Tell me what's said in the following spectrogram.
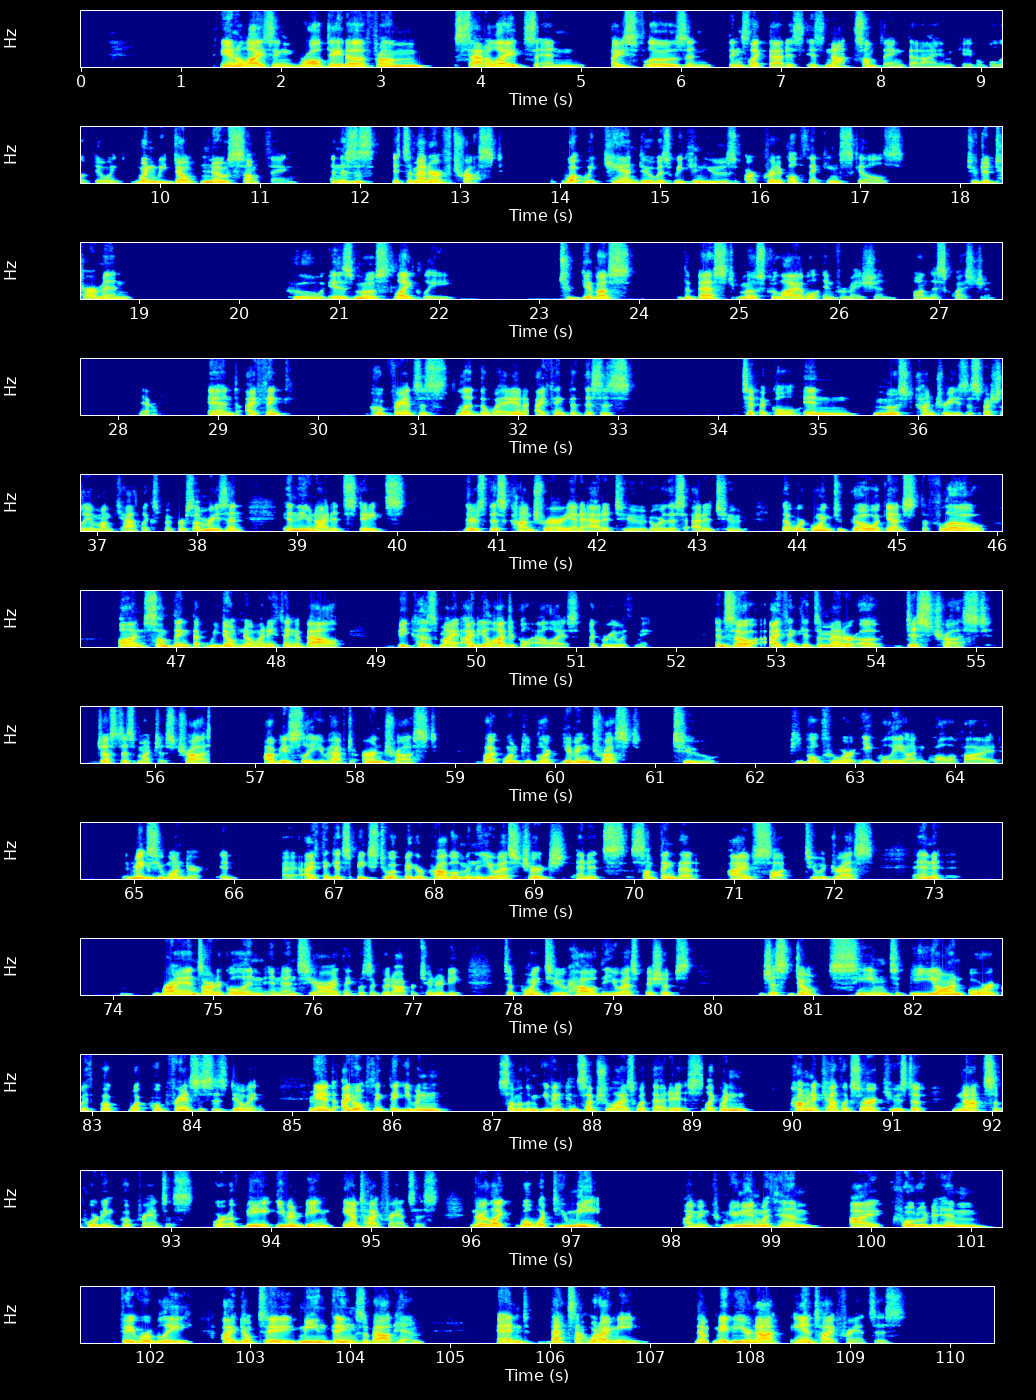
analyzing raw data from satellites and ice flows and things like that is is not something that I am capable of doing. When we don't know something, and this is it's a matter of trust. What we can do is we can use our critical thinking skills to determine who is most likely to give us the best, most reliable information on this question. Yeah. And I think Pope Francis led the way. And I think that this is typical in most countries, especially among Catholics. But for some reason, in the United States, there's this contrarian attitude or this attitude that we're going to go against the flow on something that we don't know anything about because my ideological allies agree with me. And mm-hmm. so I think it's a matter of distrust just as much as trust. Obviously, you have to earn trust, but when people are giving trust to people who are equally unqualified, it makes mm-hmm. you wonder. It I think it speaks to a bigger problem in the US church, and it's something that I've sought to address. And Brian's article in, in NCR, I think, was a good opportunity to point to how the US bishops just don't seem to be on board with Pope, what Pope Francis is doing. Mm-hmm. And I don't think they even, some of them even conceptualize what that is. Like when prominent Catholics are accused of not supporting Pope Francis or of being even being anti Francis, and they're like, well, what do you mean? I'm in communion with him. I quoted him favorably. I don't say mean things about him. And that's not what I mean. Now, maybe you're not anti Francis,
